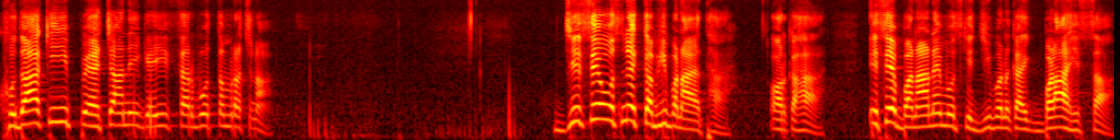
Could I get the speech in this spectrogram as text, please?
खुदा की पहचानी गई सर्वोत्तम रचना। जिसे उसने कभी बनाया था और कहा, इसे बनाने में उसके जीवन का एक बड़ा हिस्सा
